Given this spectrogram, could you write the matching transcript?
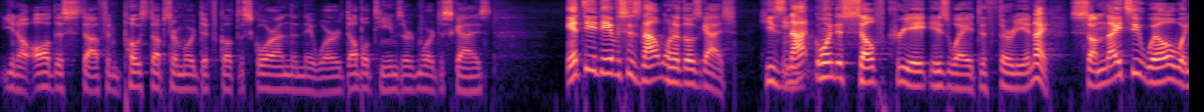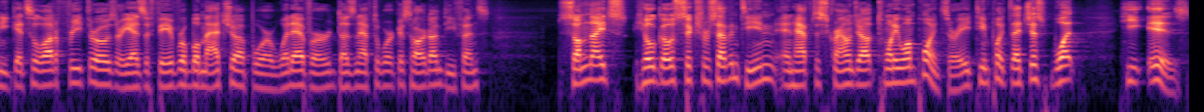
you know, all this stuff. And post ups are more difficult to score on than they were, double teams are more disguised. Anthony Davis is not one of those guys. He's mm-hmm. not going to self create his way to 30 a night. Some nights he will when he gets a lot of free throws or he has a favorable matchup or whatever, doesn't have to work as hard on defense. Some nights he'll go 6 for 17 and have to scrounge out 21 points or 18 points. That's just what he is.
